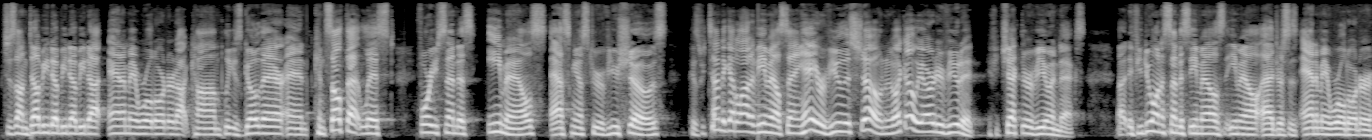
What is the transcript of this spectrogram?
which is on www.animeworldorder.com. Please go there and consult that list before you send us emails asking us to review shows, because we tend to get a lot of emails saying, hey, review this show. And we're like, oh, we already reviewed it. If you check the review index. Uh, if you do want to send us emails, the email address is animeworldorder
